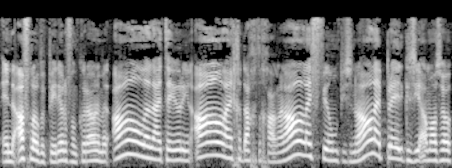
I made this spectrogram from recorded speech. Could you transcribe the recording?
in de, afgelopen periode van corona met allerlei theorieën, allerlei gedachtegangen, allerlei filmpjes en allerlei predikers die allemaal zo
